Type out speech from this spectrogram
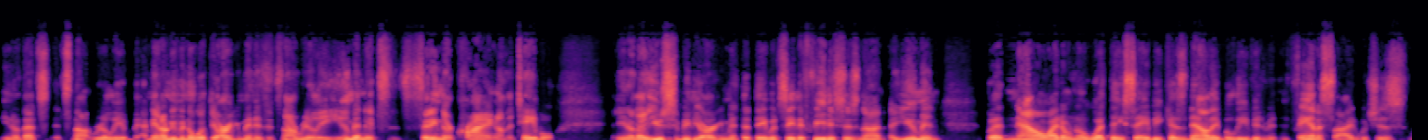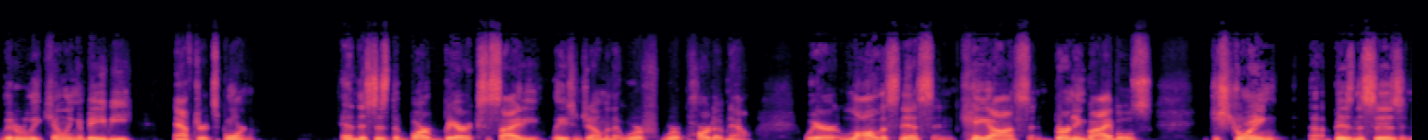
you know that's it's not really a, I mean I don't even know what the argument is. It's not really a human. It's, it's sitting there crying on the table. You know that used to be the argument that they would say the fetus is not a human, but now I don't know what they say because now they believe in infanticide, which is literally killing a baby after it's born. And this is the barbaric society, ladies and gentlemen, that we're we're part of now where lawlessness and chaos and burning Bibles, destroying uh, businesses and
